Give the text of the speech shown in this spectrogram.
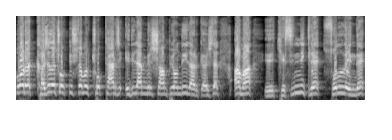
Bu arada Kaja da çok güçlü ama çok tercih edilen bir şampiyon değil arkadaşlar. Ama e, kesinlikle sol lane'de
